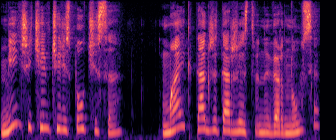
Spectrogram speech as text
Меньше чем через полчаса Майк также торжественно вернулся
